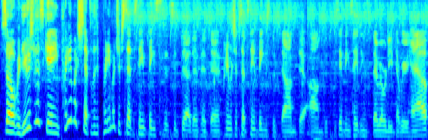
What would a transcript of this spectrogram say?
so reviews for this game pretty much said pretty much have said the same things. Pretty much have said the same things that um, the, um, the, the same things, same things that we already that we have.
